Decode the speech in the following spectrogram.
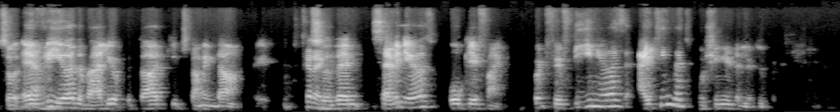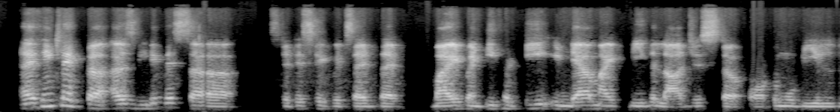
So every year the value of the car keeps coming down, right? Correct. So then seven years, okay, fine. But 15 years, I think that's pushing it a little bit. I think like uh, I was reading this uh, statistic which said that by 2030, India might be the largest uh, automobile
